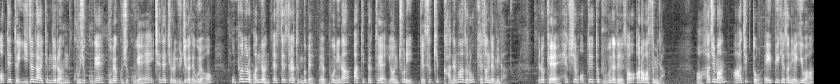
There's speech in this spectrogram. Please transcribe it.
업데이트 이전의 아이템들은 99개, 999개의 최대치로 유지가 되고요. 우편으로 받는 SSR 등급의 weapon이나 artifact의 연출이 이제 skip 가능하도록 개선됩니다. 이렇게 핵심 업데이트 부분에 대해서 알아봤습니다. 어, 하지만 아직도 AP 개선 얘기와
